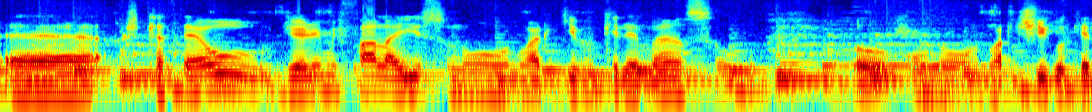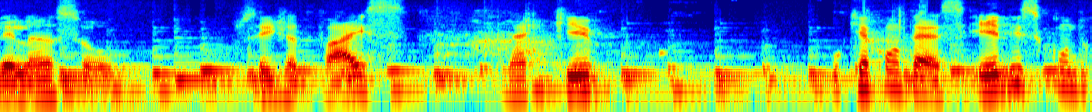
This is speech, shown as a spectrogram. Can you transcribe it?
É, acho que até o Jeremy fala isso no, no arquivo que ele lança, ou, ou, ou no, no, artigo que ele lança, o Sage Advice, né, que o que acontece? Eles, quando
